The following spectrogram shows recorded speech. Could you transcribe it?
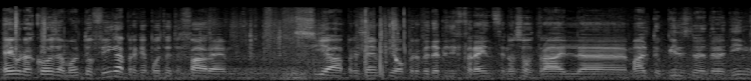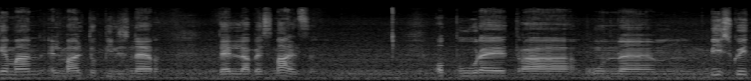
È una cosa molto figa perché potete fare sia per esempio per vedere le differenze non so tra il eh, malto pilsner della Dingeman e il malto pilsner della Best Malz oppure tra un um, biscuit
